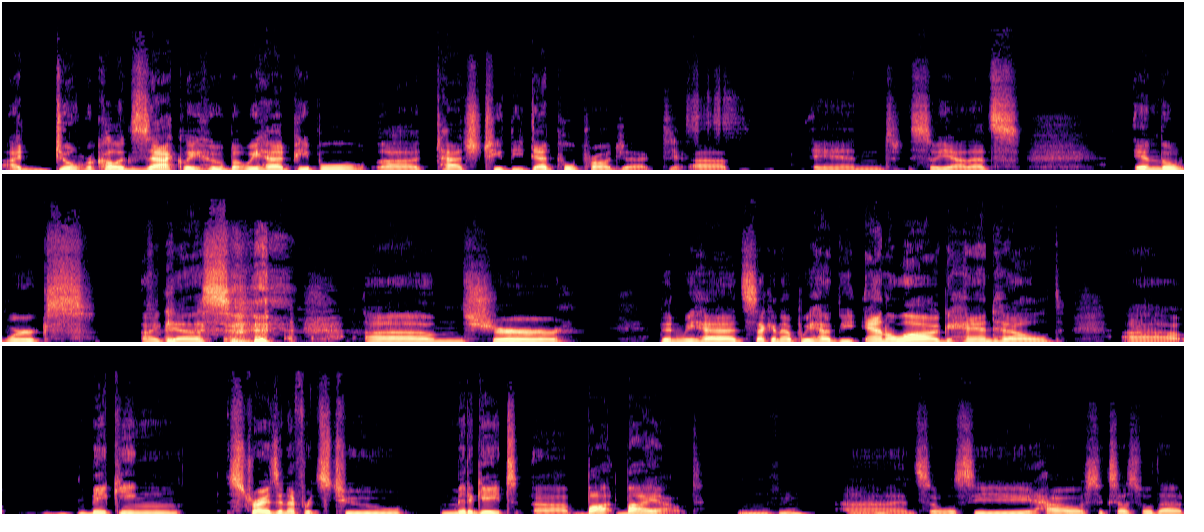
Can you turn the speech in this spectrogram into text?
I don't recall exactly who, but we had people uh attached to the Deadpool project. Yes. Uh and so yeah, that's in the works, I guess. um, sure. Then we had second up, we had the analog handheld, uh, making strides and efforts to mitigate uh, bot buyout. Mm-hmm. Uh, Mhm. and so we'll see how successful that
